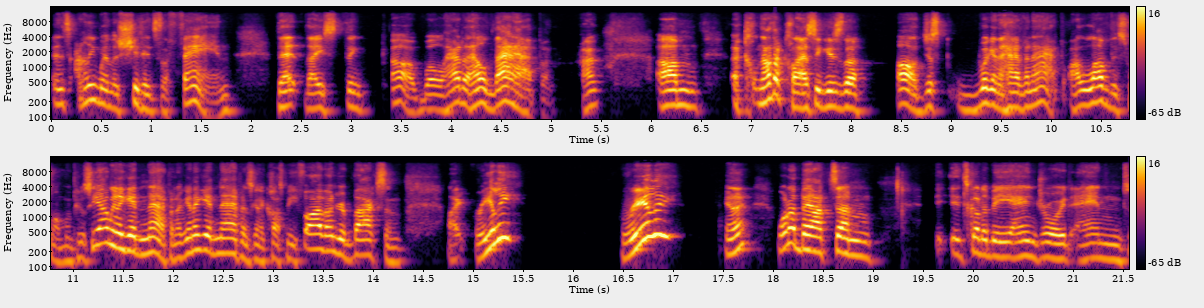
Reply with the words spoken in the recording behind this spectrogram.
And it's only when the shit hits the fan that they think, oh, well, how the hell did that happen? Right. Um, another classic is the oh, just we're going to have an app. I love this one when people say, yeah, I'm going to get an app and I'm going to get an app and it's going to cost me 500 bucks. And like, really? Really? You know, what about, um, it's got to be Android and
